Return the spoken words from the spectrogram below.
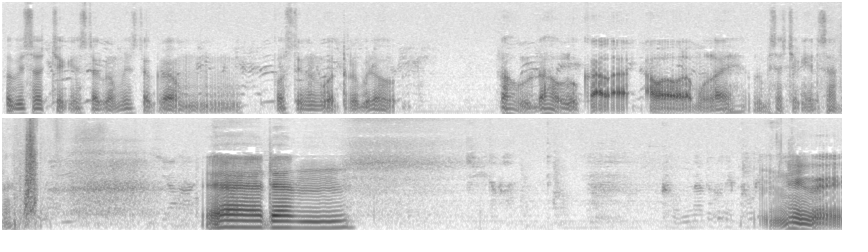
Lo bisa cek Instagram Instagram postingan gue terlebih dahulu dahulu dahulu kala awal awal mulai. Lo bisa ceknya di sana. Ya dan anyway.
